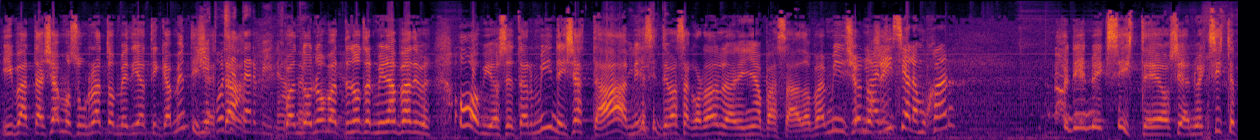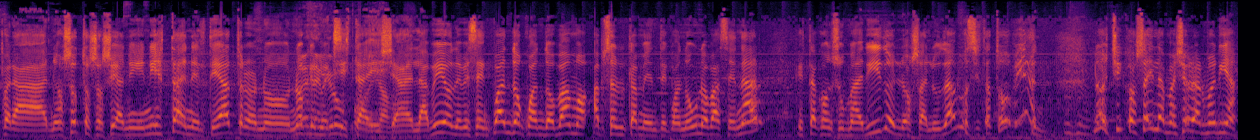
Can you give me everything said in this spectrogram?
y batallamos un rato mediáticamente y, Y ya está. se termina. Cuando no, no terminás, obvio, se termina y ya está. Mira si te vas a acordar de la leña pasada. Para mí, yo ¿Y no sé. Alicia, la mujer? No, ni- no existe, o sea, no existe para nosotros, o sea, ni, ni está en el teatro, no, no que no grupo, exista digamos. ella. La veo de vez en cuando, cuando vamos, absolutamente, cuando uno va a cenar, que está con su marido, y lo saludamos y está todo bien. No, chicos, hay la mayor armonía.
